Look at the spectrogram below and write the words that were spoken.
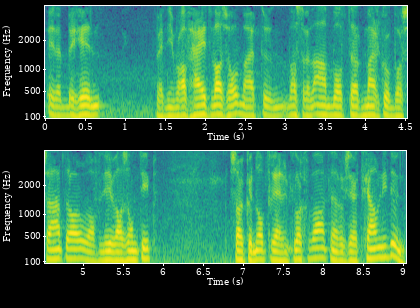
in het begin, ik weet niet meer of hij het was hoor, maar toen was er een aanbod dat Marco Borsato, of ieder geval zo'n type, zou kunnen optreden in het klokgebouw. Toen heb ik gezegd, dat gaan we niet doen.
